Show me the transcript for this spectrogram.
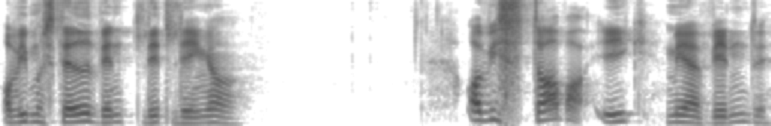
Og vi må stadig vente lidt længere. Og vi stopper ikke med at vente,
